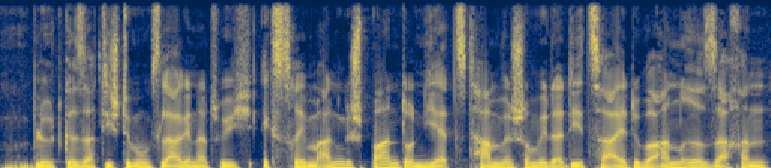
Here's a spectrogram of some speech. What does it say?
blöd gesagt, die Stimmungslage natürlich extrem angespannt und jetzt haben wir schon wieder die Zeit, über andere Sachen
